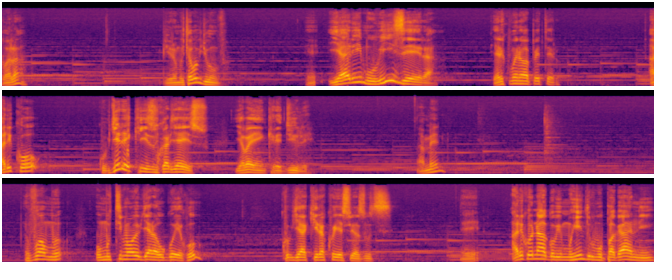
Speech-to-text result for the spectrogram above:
Voilà. Ibyo muhita mubyumva yari mu bizera. Yari kumwe n'aba ariko ku byerekeye izuka rya yesu yabaye incredule amen. Ni ukuvuga mu- umutima we byarawugoye ku kubyakira ko yesu yazutse. Eh, ariko ntabwo bimuhindura umupagani.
